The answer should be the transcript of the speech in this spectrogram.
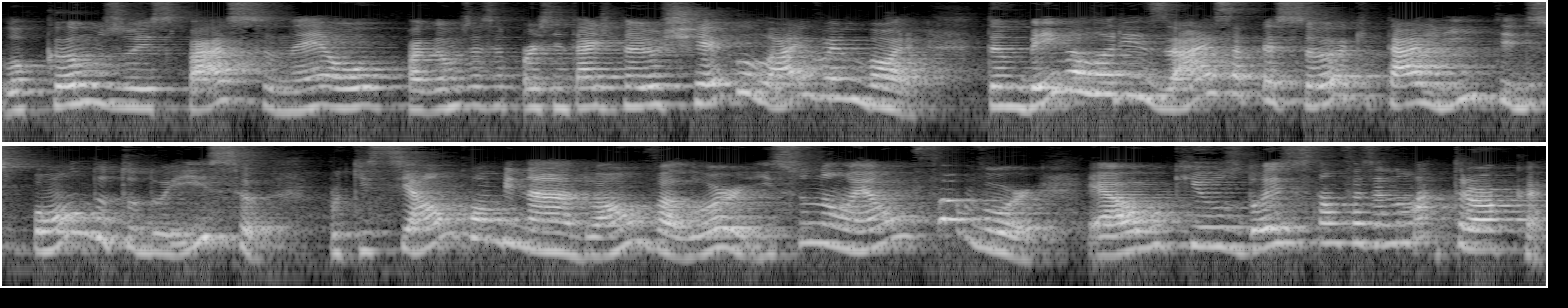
locamos o espaço, né, ou pagamos essa porcentagem, então eu chego lá e vou embora. Também valorizar essa pessoa que está ali te dispondo tudo isso, porque se há um combinado, há um valor, isso não é um favor, é algo que os dois estão fazendo uma troca.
